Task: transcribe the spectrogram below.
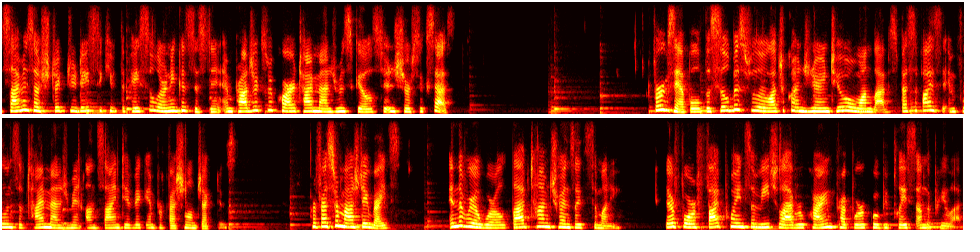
Assignments have strict due dates to keep the pace of learning consistent, and projects require time management skills to ensure success. For example, the syllabus for the Electrical Engineering 201 lab specifies the influence of time management on scientific and professional objectives. Professor Majde writes In the real world, lab time translates to money. Therefore, five points of each lab requiring prep work will be placed on the pre lab.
